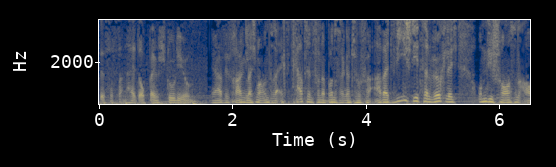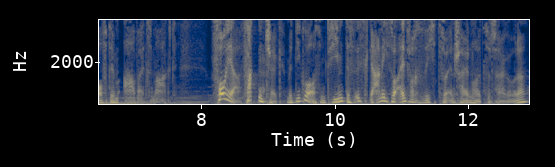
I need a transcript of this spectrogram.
ist es dann halt auch beim Studium. Ja, wir fragen gleich mal unsere Expertin von der Bundesagentur für Arbeit, wie steht's denn wirklich um die Chancen auf dem Arbeitsmarkt? Vorher, Faktencheck mit Nico aus dem Team. Das ist gar nicht so einfach, sich zu entscheiden heutzutage, oder?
